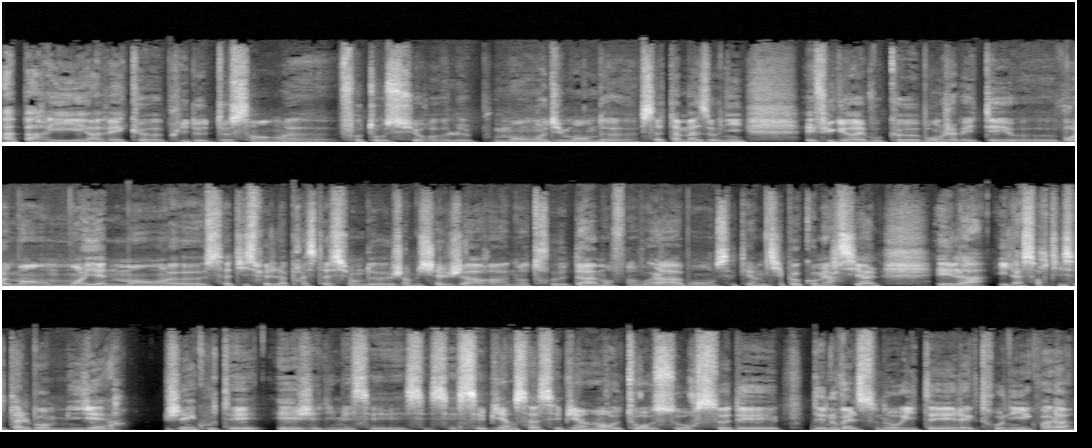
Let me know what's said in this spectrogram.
à Paris, avec plus de 200 photos sur le poumon du monde, cette Amazonie. Et figurez-vous que bon, j'avais été vraiment moyennement satisfait de la prestation de Jean-Michel Jarre à Notre-Dame. Enfin voilà, bon, c'était un petit peu commercial. Et là, il a sorti cet album hier, j'ai écouté et j'ai dit mais c'est bien ça, c'est bien, un retour aux sources des, des nouvelles sonorités électroniques, voilà.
